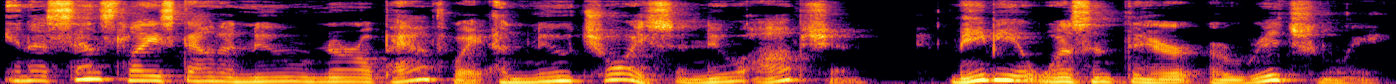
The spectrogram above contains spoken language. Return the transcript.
in a sense lays down a new neural pathway, a new choice, a new option. Maybe it wasn't there originally,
